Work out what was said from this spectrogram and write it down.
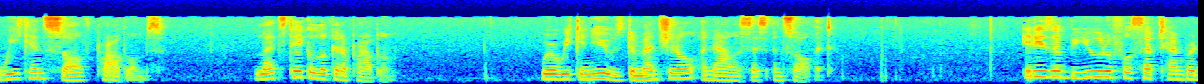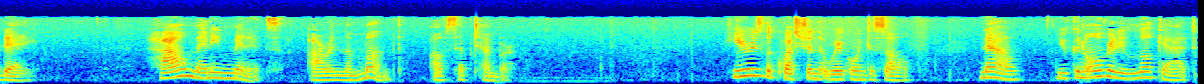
we can solve problems. Let's take a look at a problem where we can use dimensional analysis and solve it. It is a beautiful September day. How many minutes are in the month of September? Here is the question that we're going to solve. Now, you can already look at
